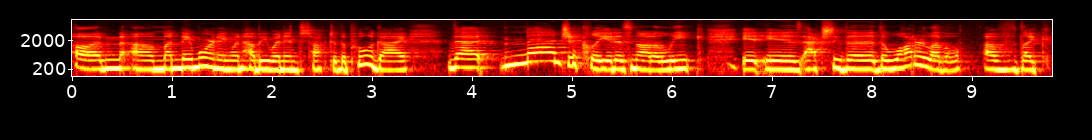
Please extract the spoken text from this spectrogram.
on uh, Monday morning when hubby went in to talk to the pool guy that magically it is not a leak. It is actually the the water level of like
